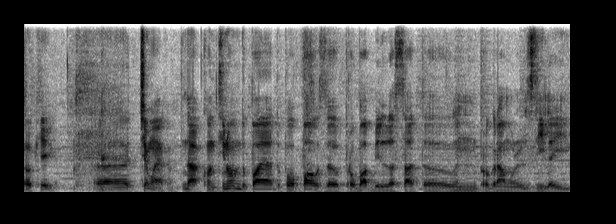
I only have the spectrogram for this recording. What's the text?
Ok. Uh, ce mai avem? Da, continuăm după aia, după o pauză probabil lăsată în programul zilei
